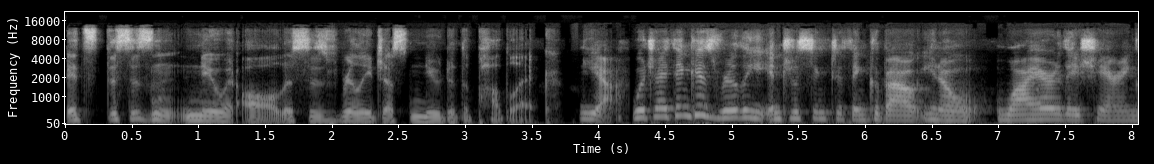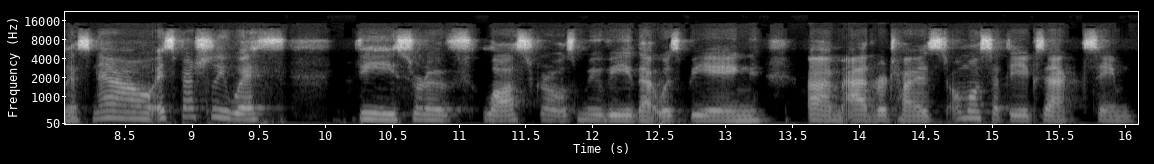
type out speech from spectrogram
it's, this isn't new at all. This is really just new to the public. Yeah, which I think is really interesting to think about. You know, why are they sharing this now, especially with the sort of Lost Girls movie that was being um, advertised almost at the exact same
